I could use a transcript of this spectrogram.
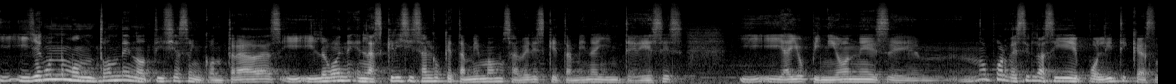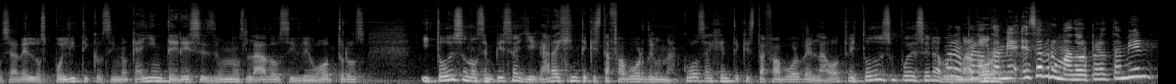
Y, llega un montón de noticias encontradas y, luego en, las crisis algo que también vamos a ver es que también hay intereses y, hay opiniones, eh, no por decirlo así, políticas, o sea, de los políticos, sino que hay intereses de unos lados y de otros. Y todo eso nos empieza a llegar. Hay gente que está a favor de una cosa, hay gente que está a favor de la otra, y todo eso puede ser abrumador. Bueno, pero también es abrumador, pero también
